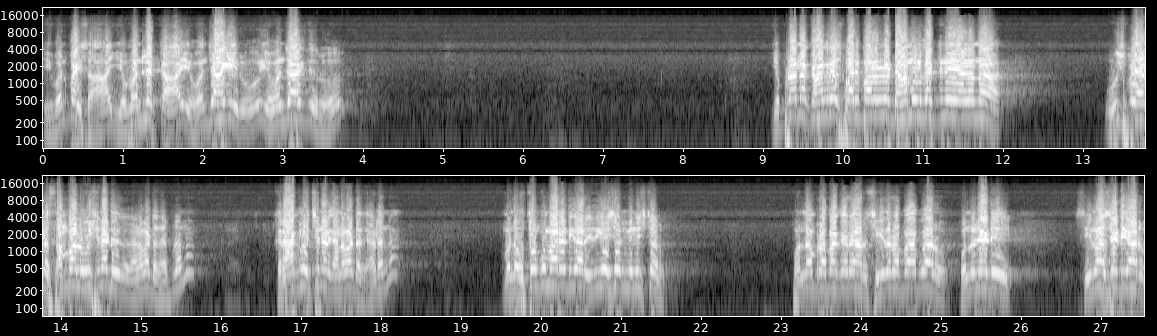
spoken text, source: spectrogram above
ఇవన్ పైసా? ఎవన్ లెక్క? ఎవన్ జాగీరు? ఎవన్ జాగిరు? ఎప్పుడన్నా కాంగ్రెస్ పరిపాలనలో డ్యాములు కట్టిన ఏదన్నా ఊసిపోయాడు స్తంభాలు ఊసినట్టు కనబడ్డది ఎప్పుడన్నా? క్రాక్లు వచ్చినట్టు కనబడ్డది? ఎడన్నా మొన్న ఉత్తమ్ కుమార్ రెడ్డి గారు ఇరిగేషన్ మినిస్టర్. పొన్నం ప్రభాకర్ గారు శ్రీధరబాబు గారు పొన్నులేటి శ్రీనివాస్ రెడ్డి గారు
